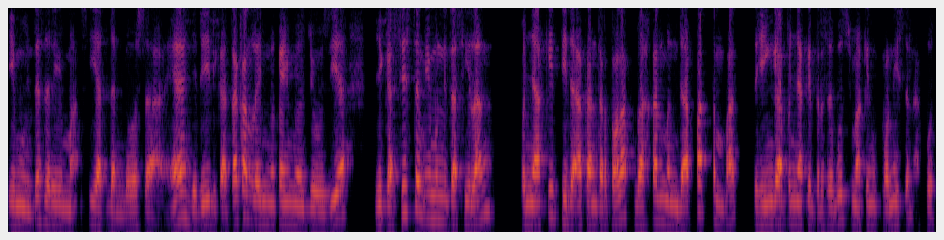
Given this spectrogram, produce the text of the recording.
Imunitas dari maksiat dan dosa ya. Jadi dikatakan oleh Ibnu Qayyim jika sistem imunitas hilang, penyakit tidak akan tertolak bahkan mendapat tempat sehingga penyakit tersebut semakin kronis dan akut.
